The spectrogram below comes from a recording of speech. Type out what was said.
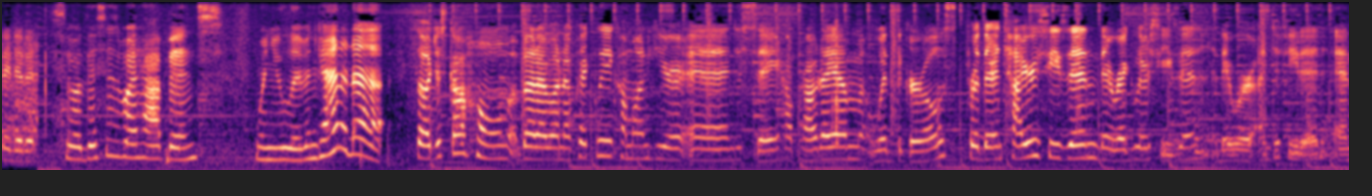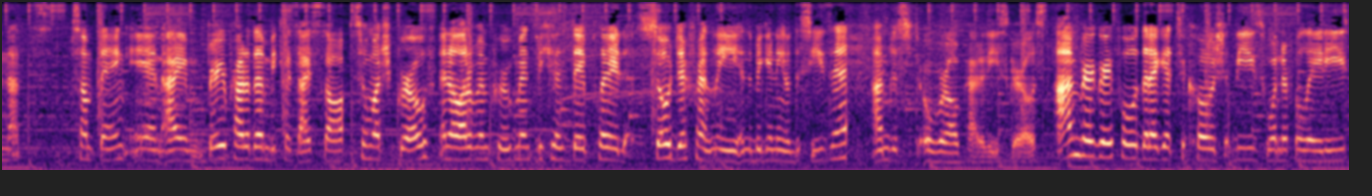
They did it. So this is what happens when you live in Canada. So I just got home, but I want to quickly come on here and just say how proud I am with the girls. For their entire season, their regular season, they were undefeated, and that's something and I am very proud of them because I saw so much growth and a lot of improvements because they played so differently in the beginning of the season. I'm just overall proud of these girls. I'm very grateful that I get to coach these wonderful ladies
